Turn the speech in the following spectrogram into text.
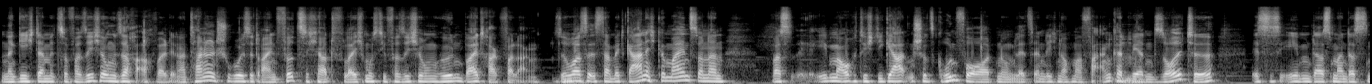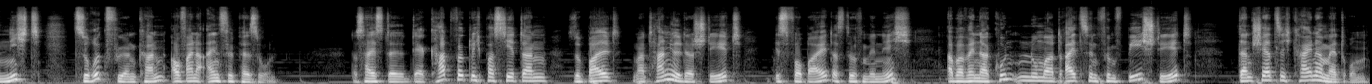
Und dann gehe ich damit zur Versicherung und sage, ach, weil der Nathaniel Schuhgröße 43 hat, vielleicht muss die Versicherung einen höheren Beitrag verlangen. Sowas ist damit gar nicht gemeint, sondern was eben auch durch die Gartenschutzgrundverordnung letztendlich nochmal verankert Mhm. werden sollte, ist es eben, dass man das nicht zurückführen kann auf eine Einzelperson. Das heißt, der, der Cut wirklich passiert dann, sobald Nathaniel da steht, ist vorbei, das dürfen wir nicht. Aber wenn da Kundennummer 135b steht, dann schert sich keiner mehr drum.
